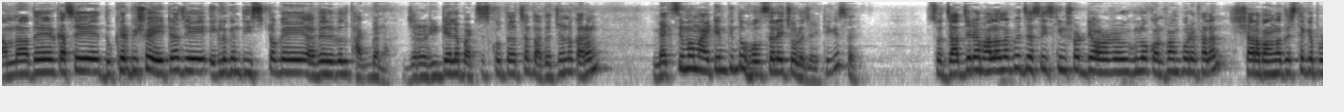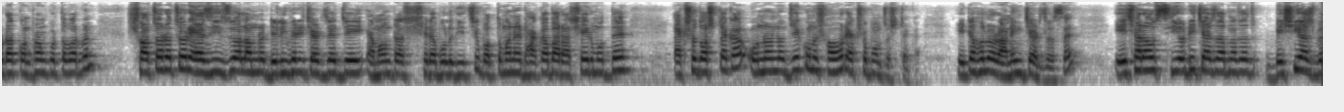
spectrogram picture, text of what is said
আমাদের কাছে দুঃখের বিষয় এটা যে এগুলো কিন্তু স্টকে অ্যাভেলেবেল থাকবে না। যারা রিটেলে পারচেস করতে যাচ্ছেন তাদের জন্য, কারণ ম্যাক্সিমাম আইটেম কিন্তু হোলসেলে চলে যায়, ঠিক আছে? সো যার যেটা ভালো লাগবে জাস্ট স্ক্রিনশট দিয়ে অর্ডারগুলো কনফার্ম করে ফেলেন। সারা বাংলাদেশ থেকে প্রোডাক্ট কনফার্ম করতে পারবেন। সচরাচর অ্যাজ ইউজুয়াল আমরা ডেলিভারি চার্জের যে অ্যামাউন্ট আছে সেটা বলে দিচ্ছি। বর্তমানে ঢাকা বা রাজশাহীর মধ্যে একশো দশ টাকা, অন্যান্য যে কোনো শহর একশো পঞ্চাশ টাকা। এটা হলো রানিং চার্জ আছে। এছাড়াও সিওডি চার্জ আপনাদের বেশি আসবে।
